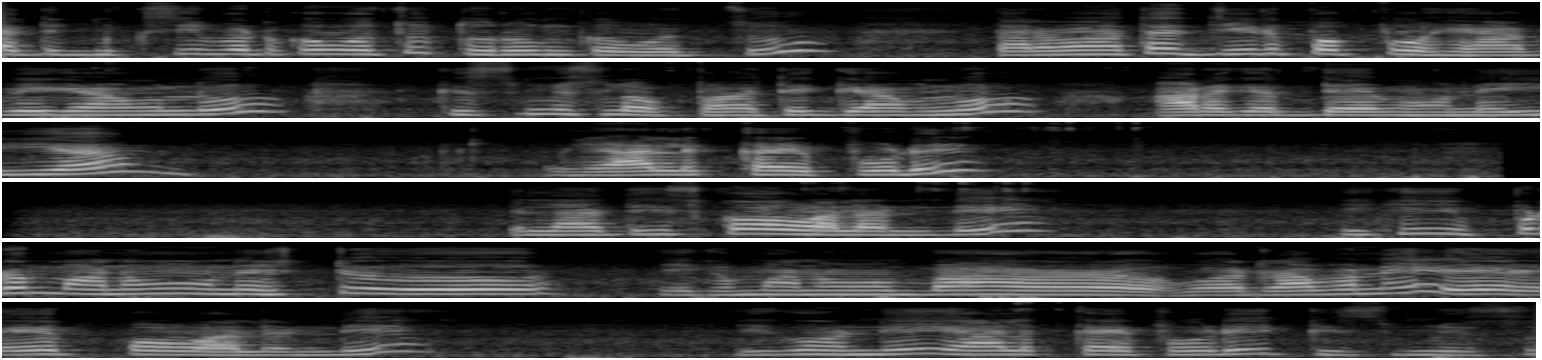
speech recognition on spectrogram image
అది మిక్సీ పట్టుకోవచ్చు తురుముకోవచ్చు. తర్వాత జీడిపప్పు యాభై గ్రాములు కిస్మిస్లో పాతి గ్రాములు అరగద్దేమో నెయ్యి యాలక్కాయ పొడి. ఇలా తీసుకోవాలండి. ఇక ఇప్పుడు మనం నెక్స్ట్ ఇక మనం బా రవ్వని వేపుకోవాలండి. ఇగోండి యాలక్కాయ పొడి కిస్మిస్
